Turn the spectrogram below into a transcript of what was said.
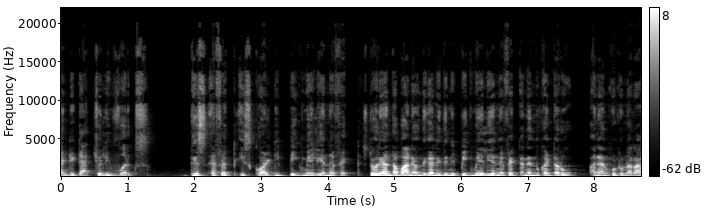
and it actually works this effect is called the Pygmalion effect story అంతా బాగానే ఉంది కానీ దీన్ని పిగ్మేలియన్ ఎఫెక్ట్ అని ఎందుకు అంటారు అని అనుకుంటున్నారా?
